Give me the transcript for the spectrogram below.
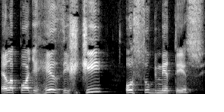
ela pode resistir ou submeter-se.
